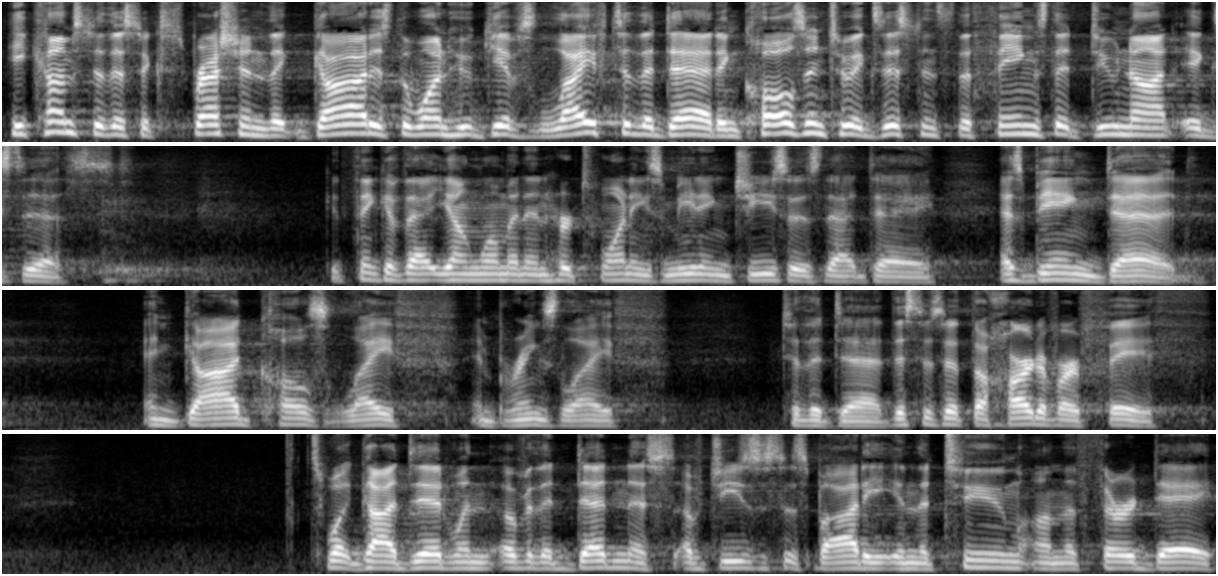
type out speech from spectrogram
he comes to this expression that God is the one who gives life to the dead and calls into existence the things that do not exist. You could think of that young woman in her 20s meeting Jesus that day as being dead, and God calls life and brings life to the dead. This is at the heart of our faith. It's what God did when over the deadness of Jesus' body in the tomb on the third day.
